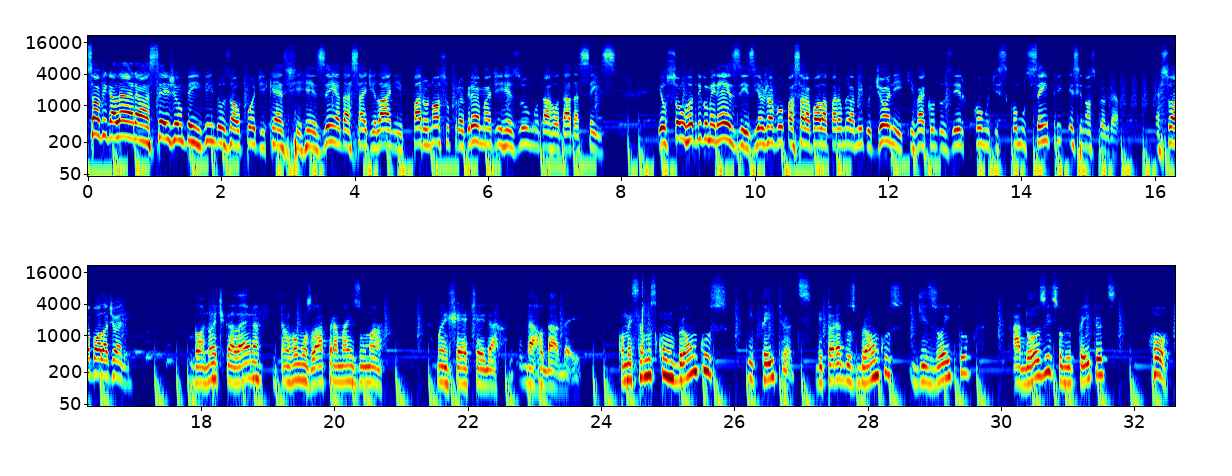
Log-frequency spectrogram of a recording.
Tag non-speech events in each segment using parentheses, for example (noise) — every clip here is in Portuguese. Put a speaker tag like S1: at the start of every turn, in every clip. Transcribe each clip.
S1: Salve galera, sejam bem-vindos ao podcast Resenha da Sideline para o nosso programa de resumo da rodada 6. Eu sou o Rodrigo Menezes e eu já vou passar a bola para o meu amigo Johnny, que vai conduzir, como, diz, como sempre, esse nosso programa. É sua bola, Johnny.
S2: Boa noite, galera. Então vamos lá para mais uma manchete aí da, da rodada aí. Começamos com Broncos e Patriots. Vitória dos Broncos, 18 a 12 sobre o Patriots. Rô,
